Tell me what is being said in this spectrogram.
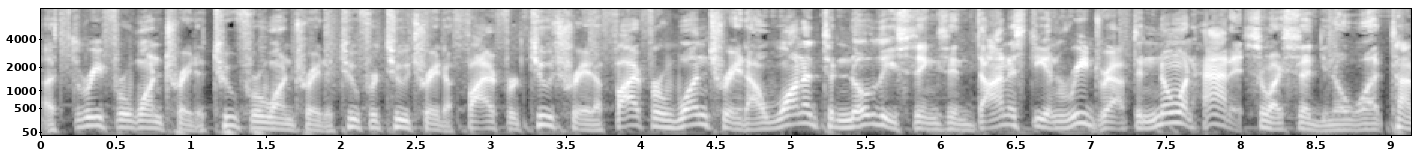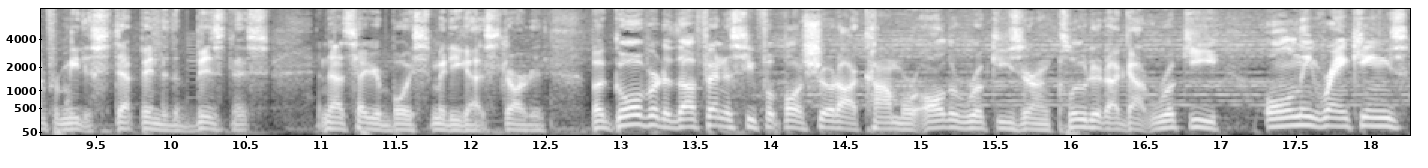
A three for one trade, a two for one trade, a two for two trade, a five for two trade, a five for one trade. I wanted to know these things in Dynasty and redraft, and no one had it. So I said, you know what? Time for me to step into the business. And that's how your boy Smitty got started. But go over to thefantasyfootballshow.com where all the rookies are included. I got rookie only rankings,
